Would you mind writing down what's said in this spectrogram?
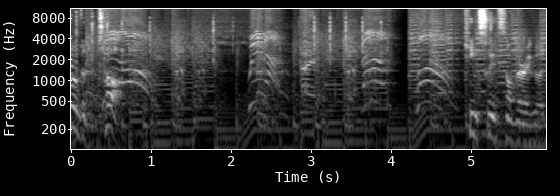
Over the top. King Sweep's not very good.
